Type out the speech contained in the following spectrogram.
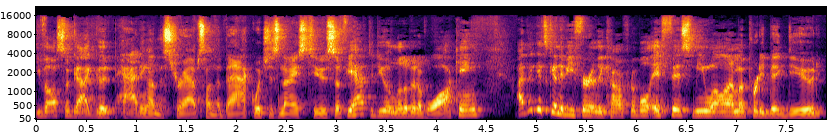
You've also got good padding on the straps on the back, which is nice too. So if you have to do a little bit of walking, I think it's going to be fairly comfortable. It fits me well. I'm a pretty big dude.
